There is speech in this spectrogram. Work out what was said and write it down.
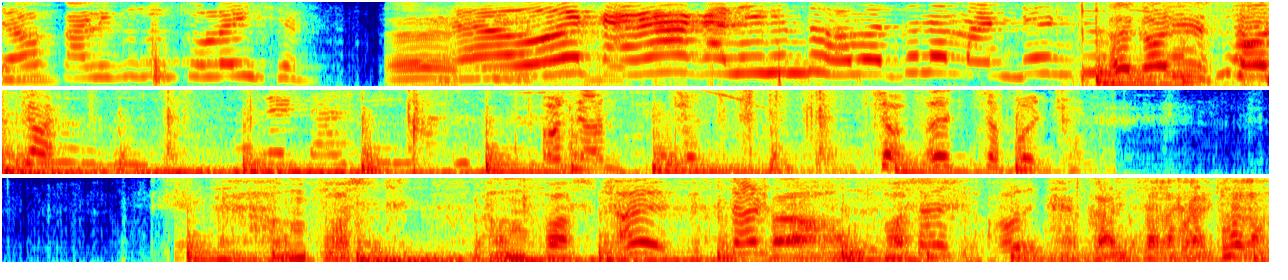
যাও কালি কোনো চলে হ্যাঁ হ্যাঁ, ওই কাকা কালি কিন্তু আমার জন্য মানটেন ए, गाड़ी स्टार्ट कर हम फर्स्ट हम ফার্স্ট হাম ফার্স্ট গাড়ি চালা গাড়ি চালা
